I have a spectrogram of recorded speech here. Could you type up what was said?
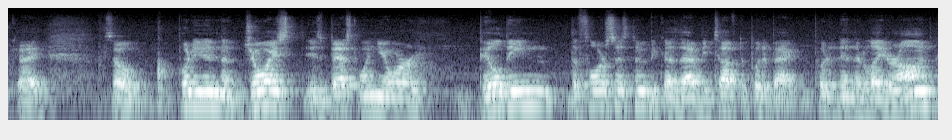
okay? So putting in the joist is best when you're building the floor system because that'd be tough to put it back, put it in there later on.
